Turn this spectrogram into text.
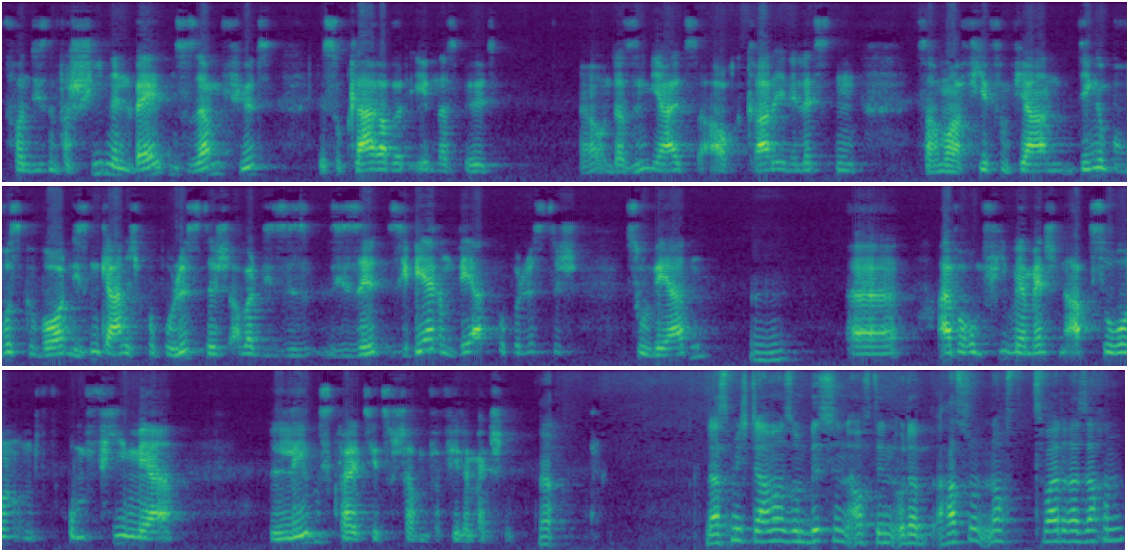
von diesen verschiedenen Welten zusammenführt, desto klarer wird eben das Bild. Ja, und da sind mir halt auch gerade in den letzten, sagen wir mal, vier, fünf Jahren Dinge bewusst geworden, die sind gar nicht populistisch, aber diese, sie, sie wären wert, populistisch zu werden. Mhm. Äh, einfach um viel mehr Menschen abzuholen und um viel mehr Lebensqualität zu schaffen für viele Menschen. Ja. Lass mich da mal so ein bisschen auf den, oder hast du noch zwei, drei Sachen?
